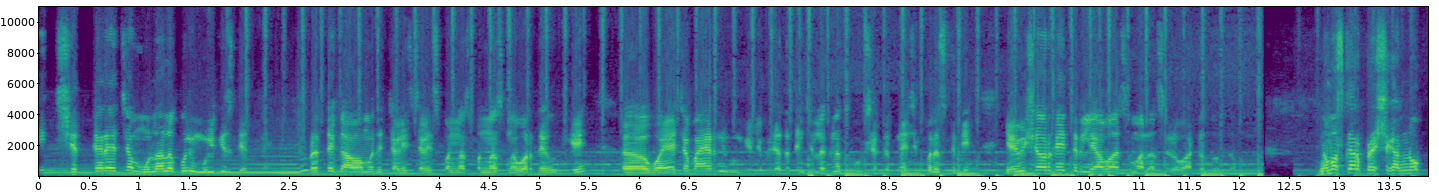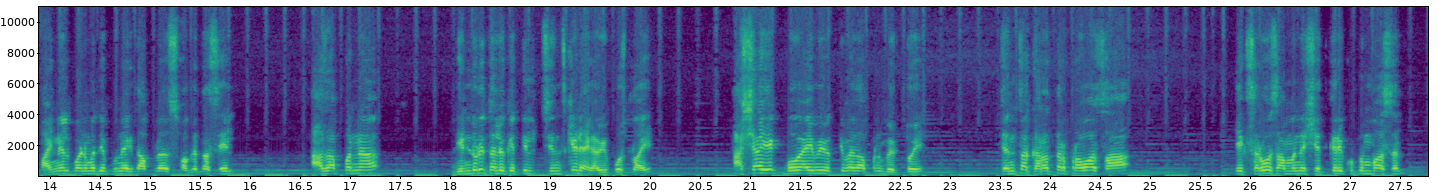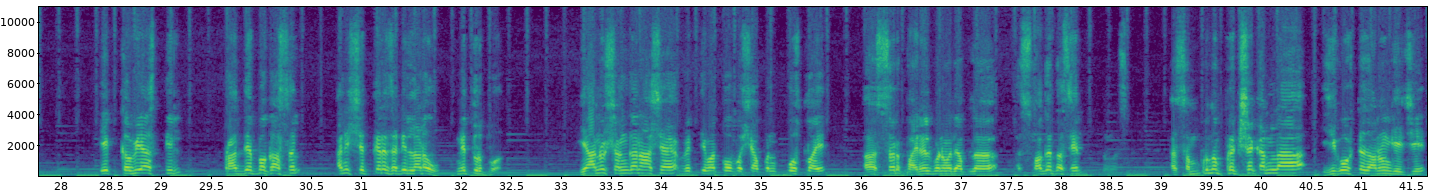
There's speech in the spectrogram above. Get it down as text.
की शेतकऱ्याच्या मुलाला कोणी मुलगीच देत नाही. प्रत्येक गावामध्ये चाळीस चाळीस पन्नास पन्नास नवरदेव हे वयाच्या बाहेर निघून गेले. म्हणजे आता त्यांचे लग्नच होऊ शकत नाही अशी परिस्थिती आहे. या विषयावर काहीतरी लिहावं असं मला सगळं वाटत होतं. नमस्कार प्रेक्षकांनो. फायनल पॉईंटमध्ये पुन्हा एकदा आपलं स्वागत असेल. आज आपण दिंडोरी तालुक्यातील चिंचखेड या गावी पोहोचलो आहे. अशा एक बहुआयामी व्यक्तीमध्ये आपण भेटतोय. त्यांचा खरा तर प्रवास हा एक सर्वसामान्य शेतकरी कुटुंब असेल. एक कवी असतील. प्राध्यापक असेल आणि शेतकऱ्यांसाठी लढाऊ नेतृत्व. या अनुषंगानं अशा व्यक्तिमत्वापाशी आपण पोहोचलो आहे सर फायनल पॉईंटमध्ये आपलं स्वागत असेल. संपूर्ण प्रेक्षकांना ही गोष्ट जाणून घ्यायची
